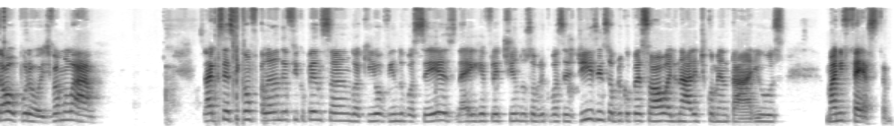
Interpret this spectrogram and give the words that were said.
Só por hoje. Vamos lá. Sabe que vocês ficam falando, eu fico pensando aqui, ouvindo vocês, né, e refletindo sobre o que vocês dizem, sobre o que o pessoal ali na área de comentários manifesta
